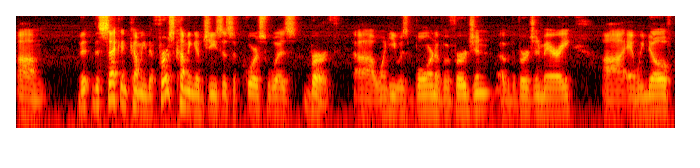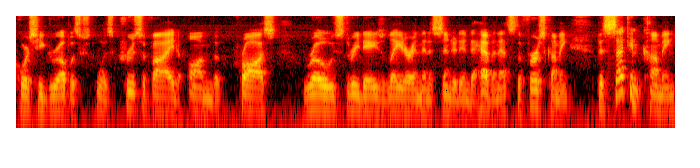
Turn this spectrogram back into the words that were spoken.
Um, the, the, second coming, the first coming of Jesus, of course, was birth uh, when he was born of a virgin, of the Virgin Mary, uh, and we know, of course, he grew up was was crucified on the cross, rose three days later, and then ascended into heaven. That's the first coming. The second coming,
